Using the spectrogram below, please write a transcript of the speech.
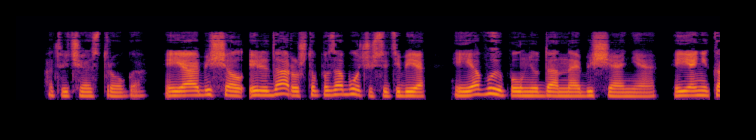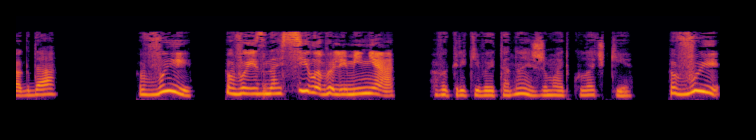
— отвечаю строго. «Я обещал Эльдару, что позабочусь о тебе, и я выполню данное обещание. И я никогда...» «Вы!» «Вы изнасиловали меня!» — выкрикивает она и сжимает кулачки. «Вы!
